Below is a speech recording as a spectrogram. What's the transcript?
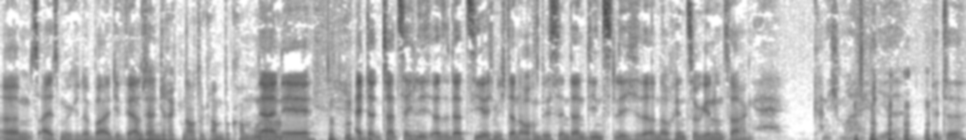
Ähm, ist alles mögliche dabei. Diverse. Haben Sie dann direkt ein Autogramm bekommen? Oder? Nein, nee. äh, tatsächlich, also da ziehe ich mich dann auch ein bisschen dann dienstlich dann noch hinzugehen und sagen, hey, kann ich mal hier, bitte,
